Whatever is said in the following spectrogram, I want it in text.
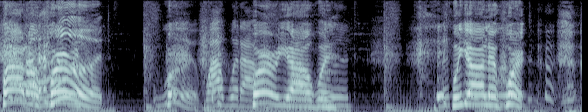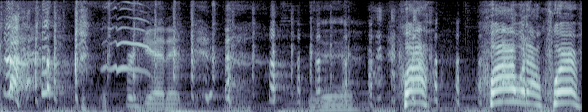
why would I worry Would. Would. Why would I Worry y'all when- would? when y'all at work? Forget it. Yeah. Why? Why would I worry?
